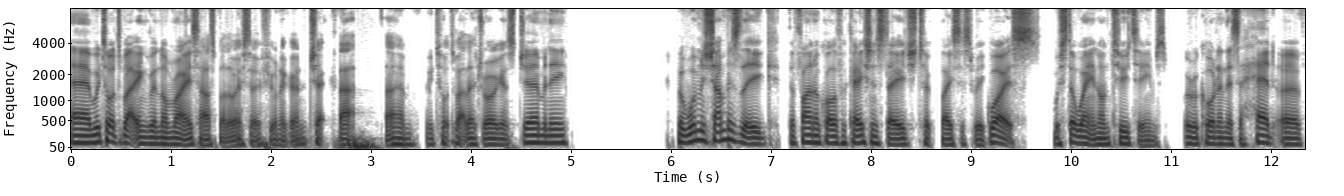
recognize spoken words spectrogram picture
Uh, we talked about England on Wrighty's House, by the way. So if you want to go and check that, um, we talked about their draw against Germany. But Women's Champions League, the final qualification stage took place this week. Well, it's, we're still waiting on two teams. We're recording this ahead of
